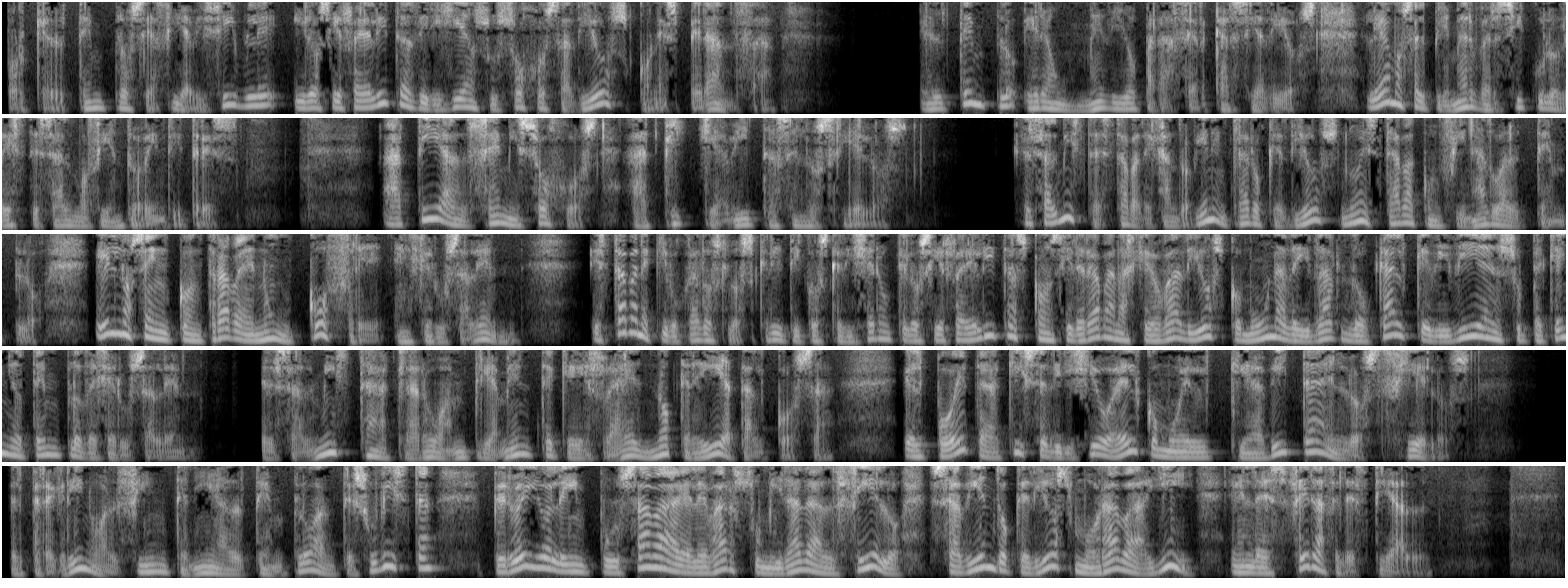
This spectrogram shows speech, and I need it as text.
porque el templo se hacía visible y los israelitas dirigían sus ojos a Dios con esperanza. El templo era un medio para acercarse a Dios. Leamos el primer versículo de este Salmo 123. A ti alcé mis ojos, a ti que habitas en los cielos. El salmista estaba dejando bien en claro que Dios no estaba confinado al templo. Él no se encontraba en un cofre en Jerusalén. Estaban equivocados los críticos que dijeron que los israelitas consideraban a Jehová Dios como una deidad local que vivía en su pequeño templo de Jerusalén. El salmista aclaró ampliamente que Israel no creía tal cosa. El poeta aquí se dirigió a él como el que habita en los cielos. El peregrino al fin tenía al templo ante su vista, pero ello le impulsaba a elevar su mirada al cielo, sabiendo que Dios moraba allí, en la esfera celestial.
